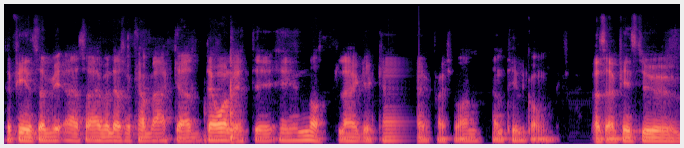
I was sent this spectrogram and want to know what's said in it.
det finns en, alltså även det som kan verka dåligt i, i något läge kan ju faktiskt vara en, en tillgång. Men sen finns det ju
